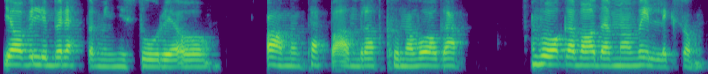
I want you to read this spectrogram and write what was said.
jag vill ju berätta min historia och ja, men peppa andra att kunna våga, våga vara den man vill liksom.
